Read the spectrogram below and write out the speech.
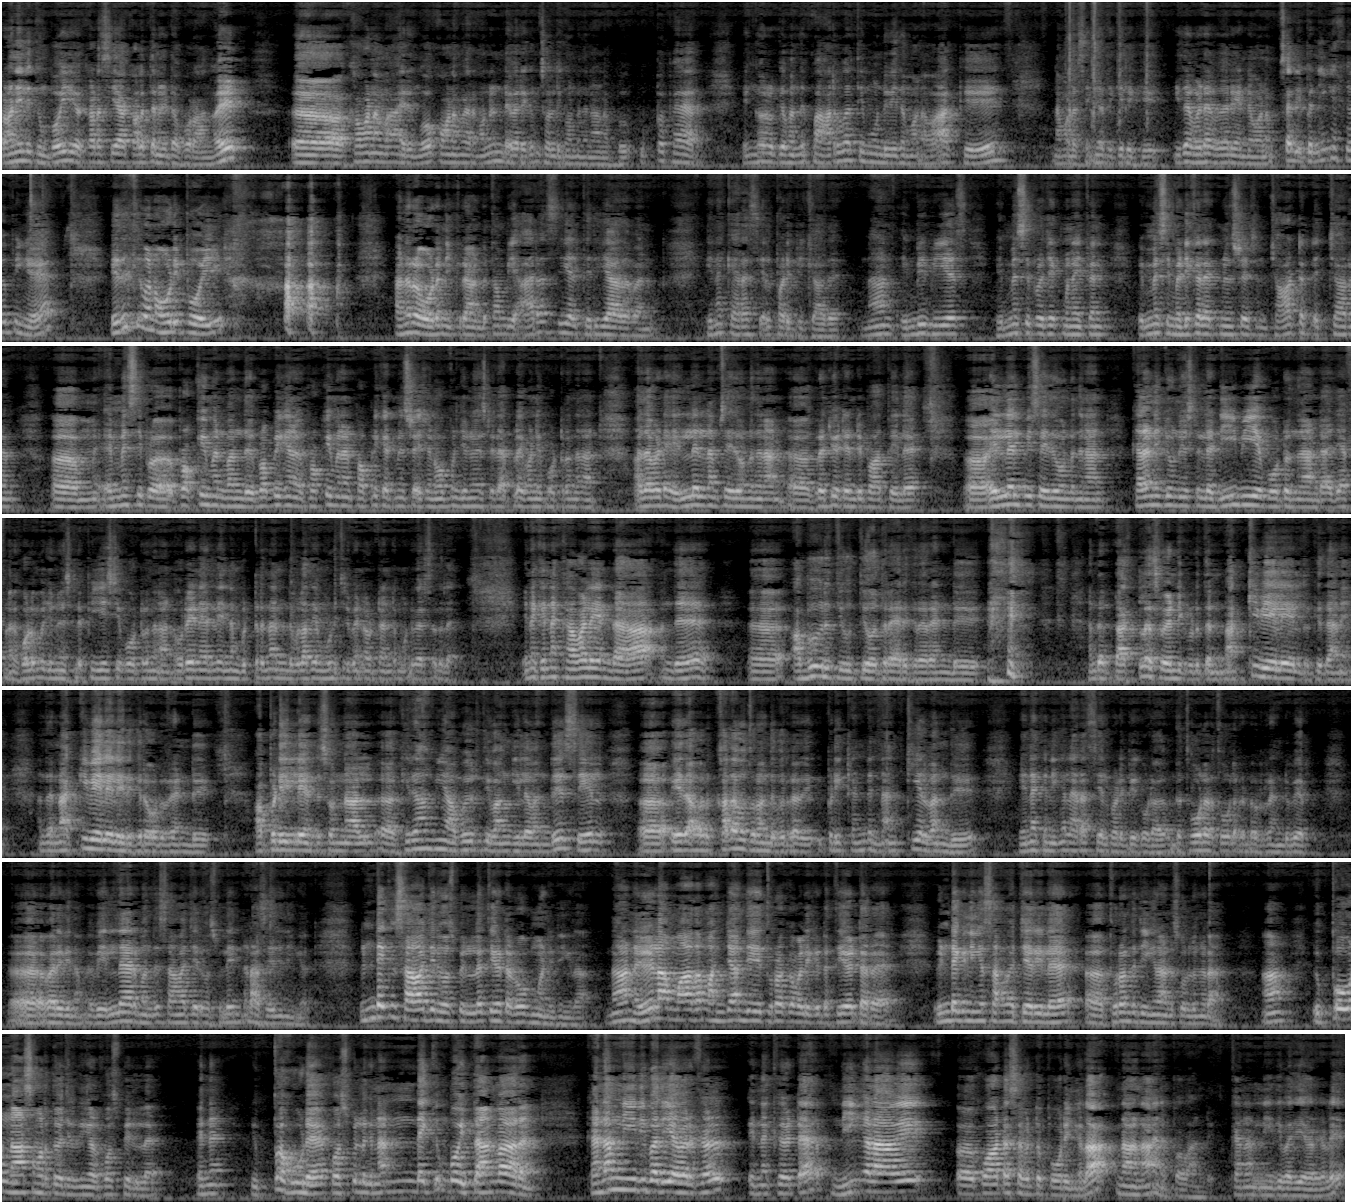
ரணிலுக்கும் போய் கடைசியாக களத்தை நிட்ட போகிறாங்க கவனமாக இருங்கோ கவனமாக இருங்கோன்னு இந்த வரைக்கும் சொல்லி கொண்டு வந்தேன் அனுப்பு இப்போ பேர் எங்களுக்கு வந்து இப்போ அறுபத்தி மூன்று விதமான வாக்கு நம்மளோட சிங்கத்துக்கு இருக்குது இதை விட வேறு என்ன வேணும் சரி இப்போ நீங்கள் கேட்பீங்க எதுக்கு இவன் ஓடி போய் அனரோட தம்பி அரசியல் தெரியாதவன் எனக்கு அரசியல் படிப்பிக்காது நான் MBBS MSc project management MSc medical administration chartered HRM MSc procurement வந்து procurement and public administration open யூனிவர்சிட்டியில் அப்ளை பண்ணி போட்டிருந்தேன் நான். அதை விட எல்எல்லாம் செய்து கொண்டு நான். கிராஜுவேட் என்ட்ரி பார்த்தியில் எல்எல்பி செய்து கொண்டு நான். கலனிக் யூனிவர்சிட்டியில் டிபிஏ போட்டிருந்தேன் நான். ஜெஃப் கொழும்பு யூனிவர்சிட்டியில் பிஎஸ்சி போட்டிருந்தேன் நான். ஒரே நேரத்தில் என்ன விட்டுருந்தேன் இந்த விழாத்தையும் முடிச்சிருப்பேன் ஒரு ரெண்டு மூணு வருஷத்தில். எனக்கு என்ன கவலைண்டா அந்த அபிவிருத்தி உத்தியோகத்தில் இருக்கிற ரெண்டு. அந்த டக்லஸ் வேண்டி கொடுத்த நக்கி வேலையில் இருக்குதானே? அந்த நக்கி வேலையில் இருக்கிற ஒரு ரெண்டு. அப்படி இல்லை என்று சொன்னால் கிராமிய அபிவிருத்தி வங்கியில் வந்து செயல் ஏதாவது ஒரு கதவு திறந்து விடுறது. இப்படி ரெண்டு நக்கியல் வந்து எனக்கு நீங்கள் அரசியல் படிப்பிக்க கூடாது. இந்த தோழர் தோழர் ஒரு ரெண்டு பேர். வருவினம் இப்போ எல்லாரும் வந்து சாவச்சேரி ஹாஸ்பிட்டல் என்னடா செய்து நீங்கள் இன்றைக்கு சாவாச்சேரி ஹாஸ்பிட்டலில் தியேட்டர் ஓப்பன் பண்ணிட்டீங்களா நான் ஏழாம் மாதம் அஞ்சாம் தேதி துறக்க வழிகிட்ட தியேட்டரை இன்றைக்கு நீங்கள் சாவாச்சேரியில் திறந்துட்டீங்களான்னு சொல்லுங்கடா ஆ இப்போவும் நாசமரத்து வச்சுருக்கீங்க ஹாஸ்பிட்டலில் என்ன இப்போ கூட ஹாஸ்பிட்டலுக்கு நான் இன்றைக்கும் போய்த்தான் வாரேன் கனம் நீதிபதி அவர்கள் என்ன கேட்டார் நீங்களாவே குவார்டர்ஸை விட்டு போறீங்களா நானா அனுப்ப வாண்டு கனம் நீதிபதி அவர்களே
